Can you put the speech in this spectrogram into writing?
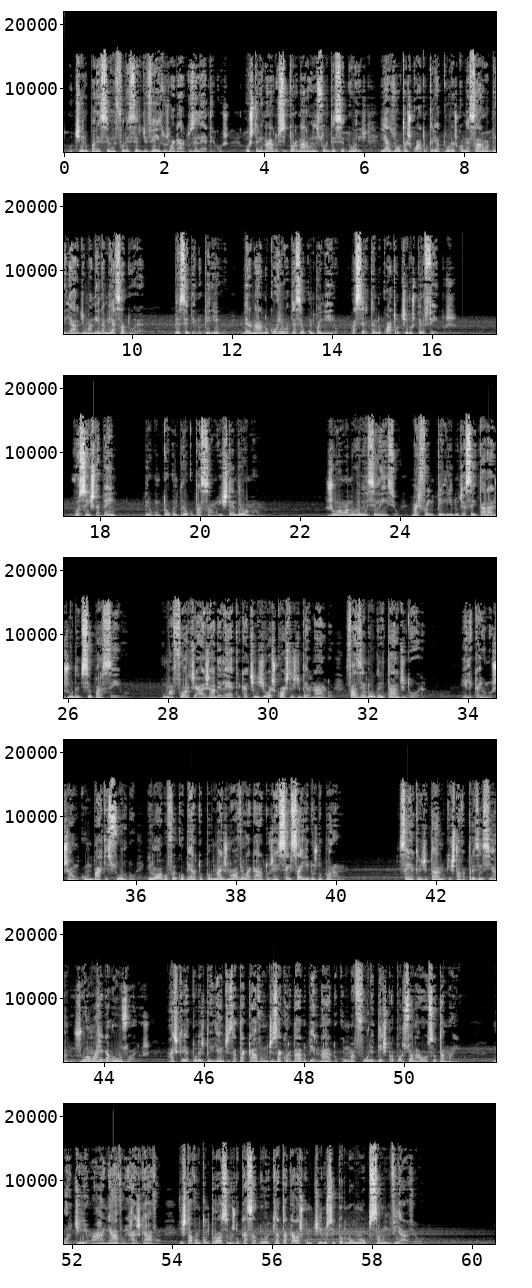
O tiro pareceu enfurecer de vez os lagartos elétricos. Os trinados se tornaram ensurdecedores e as outras quatro criaturas começaram a brilhar de maneira ameaçadora. Percebendo o perigo, Bernardo correu até seu companheiro, acertando quatro tiros perfeitos. Você está bem? perguntou com preocupação e estendeu a mão. João anuiu em silêncio, mas foi impelido de aceitar a ajuda de seu parceiro. Uma forte rajada elétrica atingiu as costas de Bernardo, fazendo-o gritar de dor. Ele caiu no chão com um baque surdo e logo foi coberto por mais nove lagartos recém-saídos do porão. Sem acreditar no que estava presenciando, João arregalou os olhos. As criaturas brilhantes atacavam o desacordado Bernardo com uma fúria desproporcional ao seu tamanho. Mordiam, arranhavam e rasgavam. Estavam tão próximas do caçador que atacá-las com tiros se tornou uma opção inviável.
